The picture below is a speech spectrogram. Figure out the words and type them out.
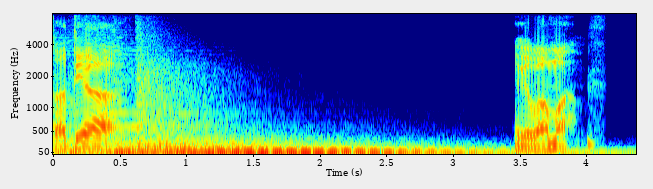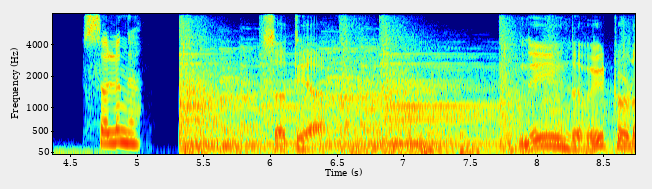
சத்யா. இங்க வாமா சொல்லுங்க. சத்யா நீ இந்த வீட்டோட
